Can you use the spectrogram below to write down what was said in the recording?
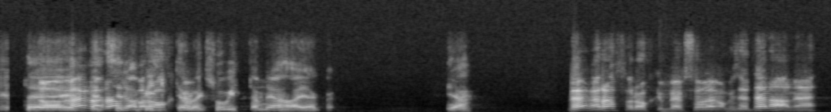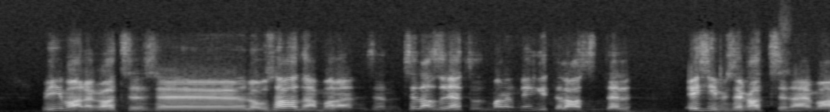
et no,, et, et seda pilti oleks huvitav näha ja jah. väga rahvarohke peaks olema ka see tänane viimane katse, see Lousada, ma olen seda sõidetud mingitel aastatel esimese katsena ja ma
